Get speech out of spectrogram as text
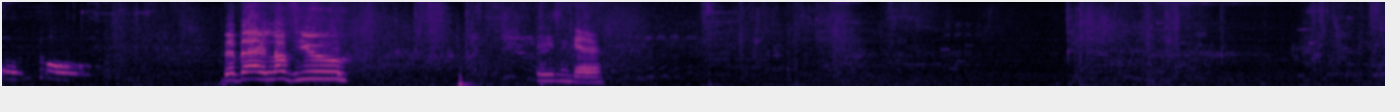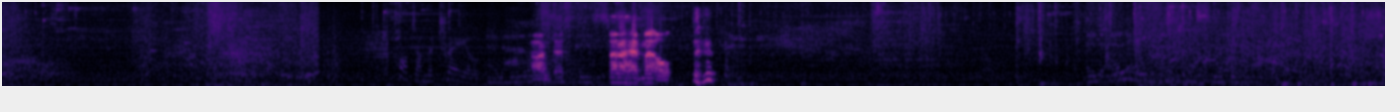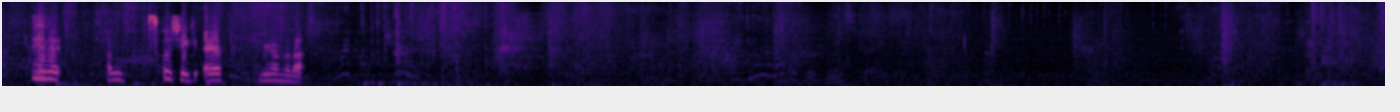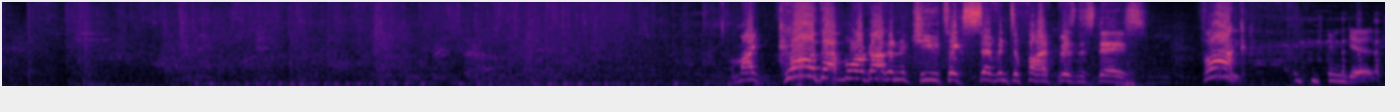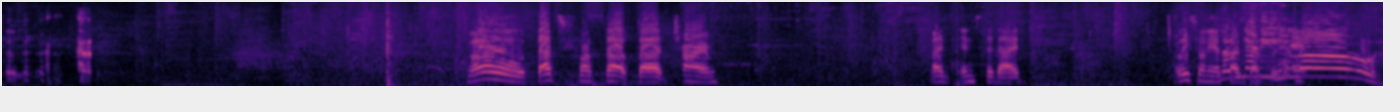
oh no! Bebe, I love you! Didn't even get her. Hot on the trail. An ally I'm dead. has. Thought I had my ult. Damn it! I'm squishy. I have to remember that. I do love a good mystery. Oh my god, that Morgog in the queue takes seven to five business days! Fuck! yeah. Oh, that's fucked up. That charm. I insta died. At least only have five Lanetti, seconds. hello!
